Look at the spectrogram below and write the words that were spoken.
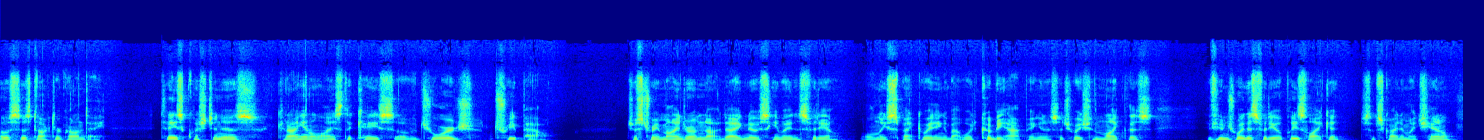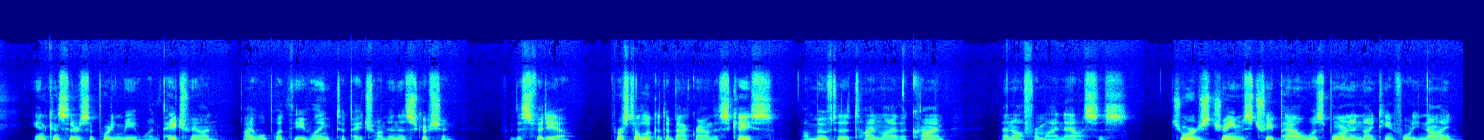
Oh, this is Dr. Grande. Today's question is Can I analyze the case of George Trepal? Just a reminder I'm not diagnosing anybody in this video, only speculating about what could be happening in a situation like this. If you enjoy this video, please like it, subscribe to my channel, and consider supporting me on Patreon. I will put the link to Patreon in the description for this video. First, I'll look at the background of this case. I'll move to the timeline of the crime, then offer my analysis. George James Trepal was born in 1949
